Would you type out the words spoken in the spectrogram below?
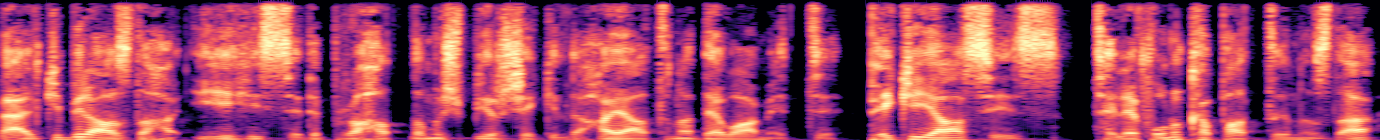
belki biraz daha iyi hissedip rahatlamış bir şekilde hayatına devam etti. Peki ya siz? Telefonu kapattığınızda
